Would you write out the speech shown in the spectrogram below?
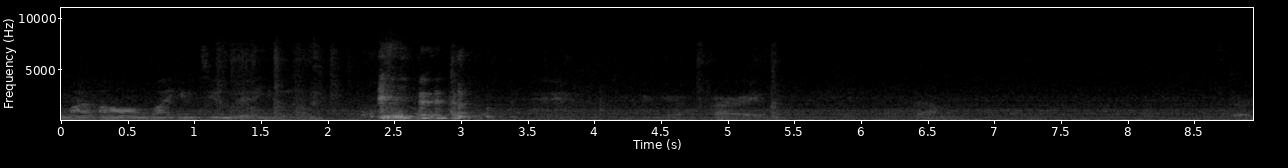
my um my YouTube videos. All right. So start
